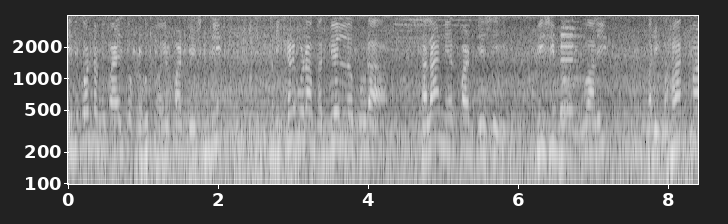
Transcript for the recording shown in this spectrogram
ఐదు కోట్ల రూపాయలతో ప్రభుత్వం ఏర్పాటు చేసింది. మరి ఇక్కడ కూడా బద్వేల్లో కూడా స్థలాన్ని ఏర్పాటు చేసి బీసీ భవన్ ఇవ్వాలి. మరి మహాత్మా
